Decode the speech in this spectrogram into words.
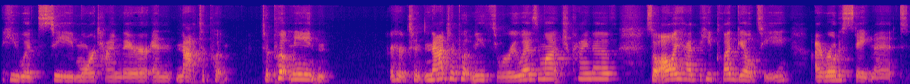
he would see more time there, and not to put to put me or to not to put me through as much kind of so all i had he pled guilty i wrote a statement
